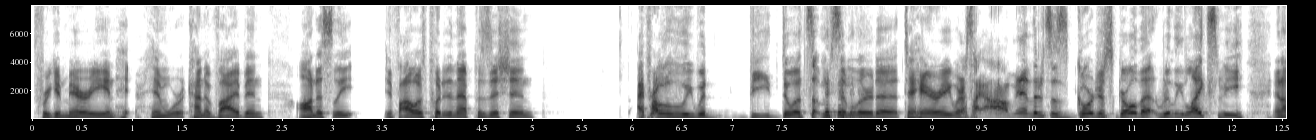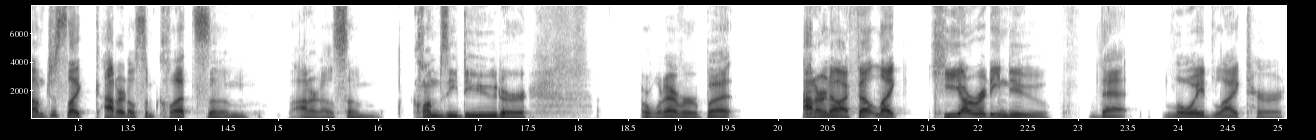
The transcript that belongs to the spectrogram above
freaking Mary and him were kind of vibing. Honestly, if I was put in that position, I probably would be doing something similar to, to Harry, where it's like, oh man, there's this gorgeous girl that really likes me. And I'm just like, I don't know, some klutz, some, I don't know, some clumsy dude or, or whatever. But I don't know. I felt like he already knew that Lloyd liked her.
